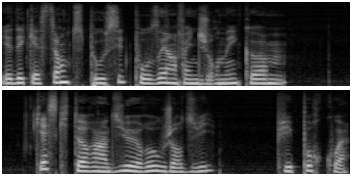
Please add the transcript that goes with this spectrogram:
Il y a des questions que tu peux aussi te poser en fin de journée comme Qu'est-ce qui t'a rendu heureux aujourd'hui? Puis pourquoi?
